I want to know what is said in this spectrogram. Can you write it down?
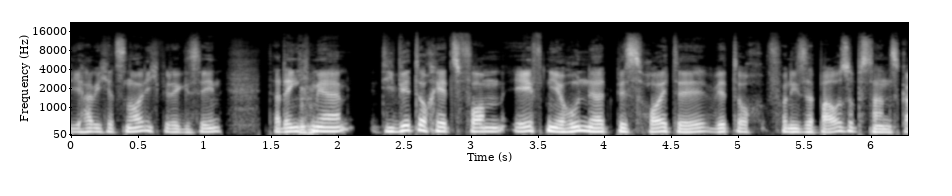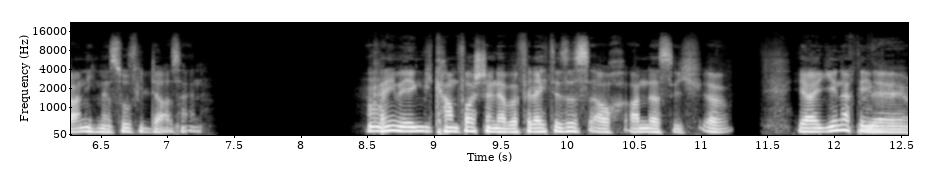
die habe ich jetzt neulich wieder gesehen. Da denke mhm. ich mir, die wird doch jetzt vom 11. Jahrhundert bis heute, wird doch von dieser Bausubstanz gar nicht mehr so viel da sein. Hm. Kann ich mir irgendwie kaum vorstellen, aber vielleicht ist es auch anders. Ich, äh, ja, je nachdem, nee.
